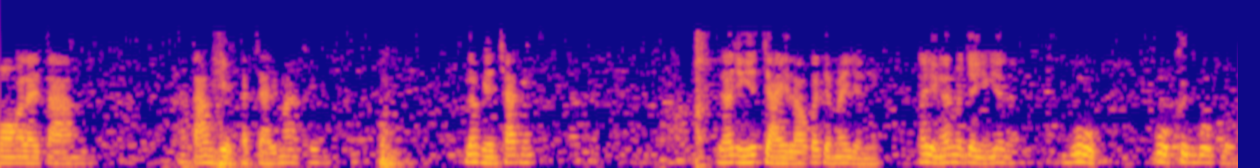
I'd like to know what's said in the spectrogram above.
มองอะไรตาม ตามเหตุปัจจัยมากขึ้น เริ่มเห็นชัดไหมแล้วอย่างนี้ใจเราก็จะไม่อย่างนี้ ถ้าอย่างนั้นมันจะอย่างนี้แหละวูบวูบขึ้นวูบลง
